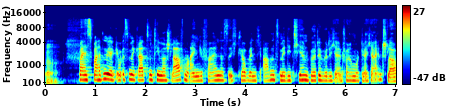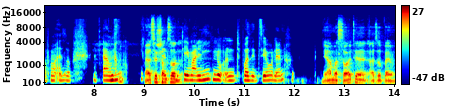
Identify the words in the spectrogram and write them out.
Ja. Weil es hatten wir, ist mir gerade zum Thema Schlafen eingefallen, dass ich glaube, wenn ich abends meditieren würde, würde ich einfach immer gleich einschlafen. Also ähm, ja, es ist schon so. Zum Thema Liegen und Positionen. Ja, man sollte, also beim,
